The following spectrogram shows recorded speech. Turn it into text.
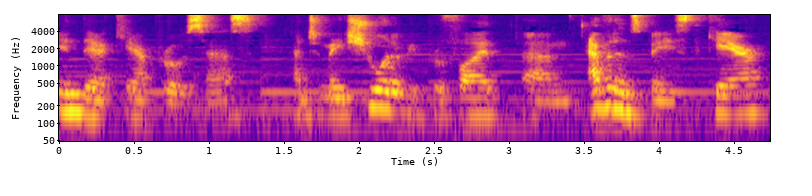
in their care process and to make sure that we provide um, evidence-based care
